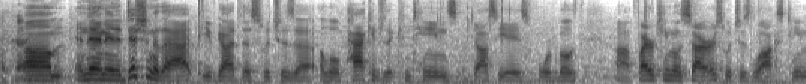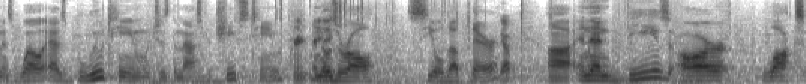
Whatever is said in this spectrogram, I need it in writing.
Okay. Um, and then in addition to that, you've got this, which is a, a little package that contains dossiers for both uh, Fire Team Osiris, which is Locke's team, as well as Blue Team, which is the Master Chief's team. Great and those are all sealed up there. Yep. Uh, and then these are Locke's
